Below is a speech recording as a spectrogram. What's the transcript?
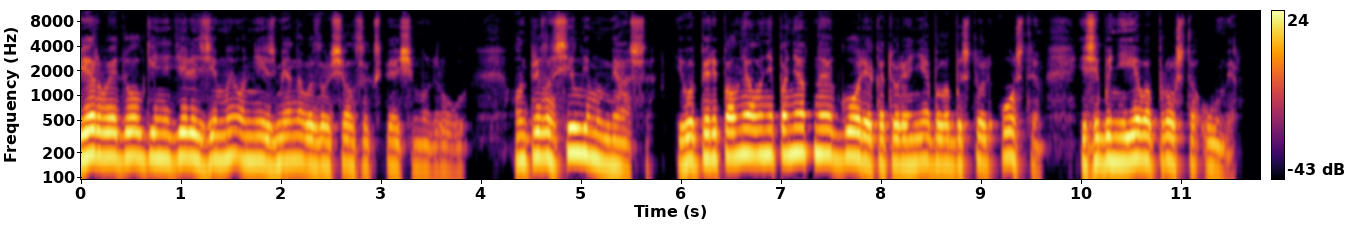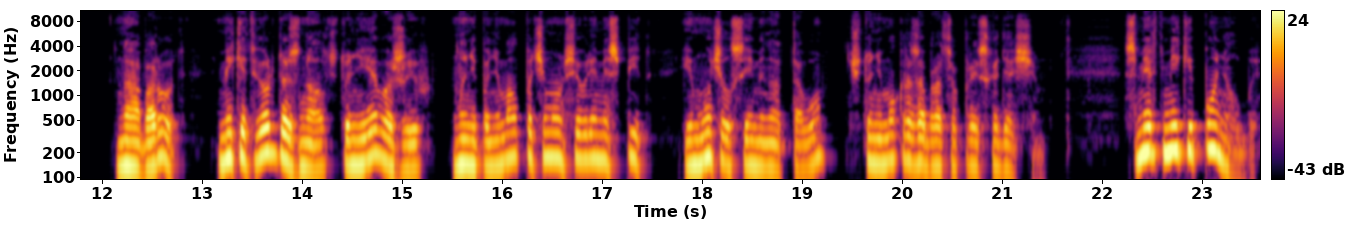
Первые долгие недели зимы он неизменно возвращался к спящему другу. Он приносил ему мясо. Его переполняло непонятное горе, которое не было бы столь острым, если бы Ниева просто умер. Наоборот, Микки твердо знал, что Ниева жив, но не понимал, почему он все время спит – и мучился именно от того, что не мог разобраться в происходящем. Смерть Мики понял бы,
